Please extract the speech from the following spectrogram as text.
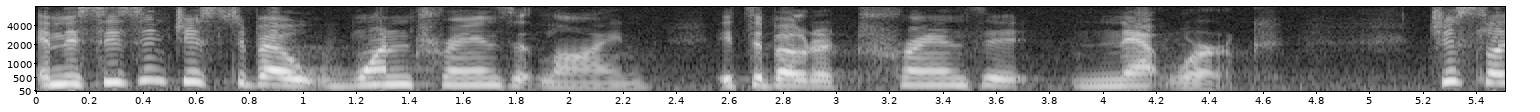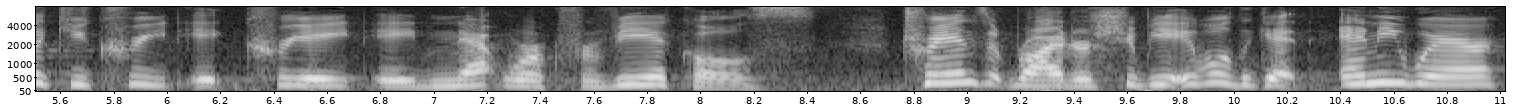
And this isn't just about one transit line, it's about a transit network. Just like you create, create a network for vehicles, transit riders should be able to get anywhere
